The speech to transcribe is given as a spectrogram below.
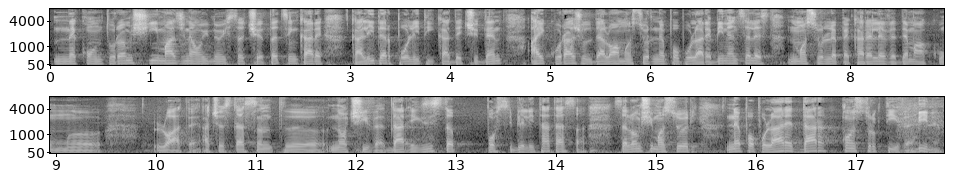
ne conturăm și imaginea unei societăți în care, ca lider politic, ca decident, ai curajul de a lua măsuri nepopulare. Bineînțeles, nu măsurile pe care le vedem acum uh, luate. Acestea sunt uh, nocive, dar există posibilitatea să, să luăm și măsuri nepopulare, dar constructive. Bine,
